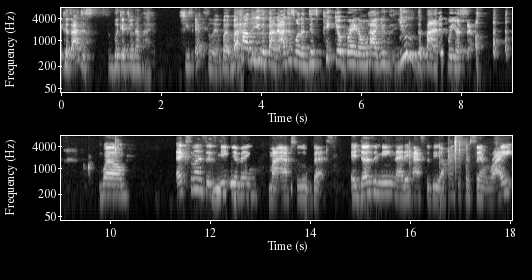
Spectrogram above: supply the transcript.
Because I just look at you and I'm like, she's excellent. But but how do you define it? I just want to just pick your brain on how you you define it for yourself. well, excellence is me giving my absolute best. It doesn't mean that it has to be 100% right.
